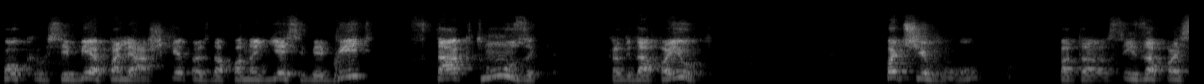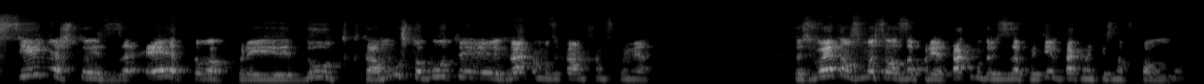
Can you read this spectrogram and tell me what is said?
по себе поляшки, то есть да, по ноге себе бить в такт музыки, когда поют. Почему? Из опасения, что из-за этого придут к тому, что будут играть на музыкальных инструментах. То есть в этом смысл запрет. Так мудрецы запретили, так написано в Талмуде.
